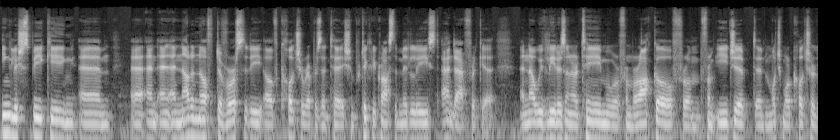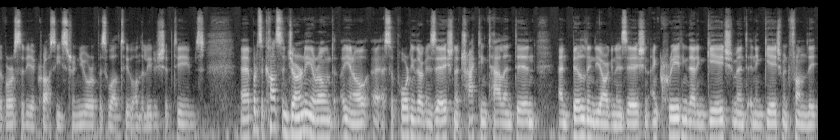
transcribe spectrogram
English speaking um, and, and, and not enough diversity of culture representation, particularly across the Middle East and Africa. And now we've leaders on our team who are from Morocco, from, from Egypt, and much more cultural diversity across Eastern Europe as well too on the leadership teams. Uh, but it's a constant journey around you know uh, supporting the organization, attracting talent in, and building the organization, and creating that engagement and engagement from the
